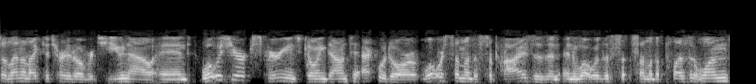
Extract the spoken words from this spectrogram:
So Len, I'd like to turn it over to you now. And what was your experience going down to Ecuador? What were some of the surprises and, and what were the, some of the pleasant ones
